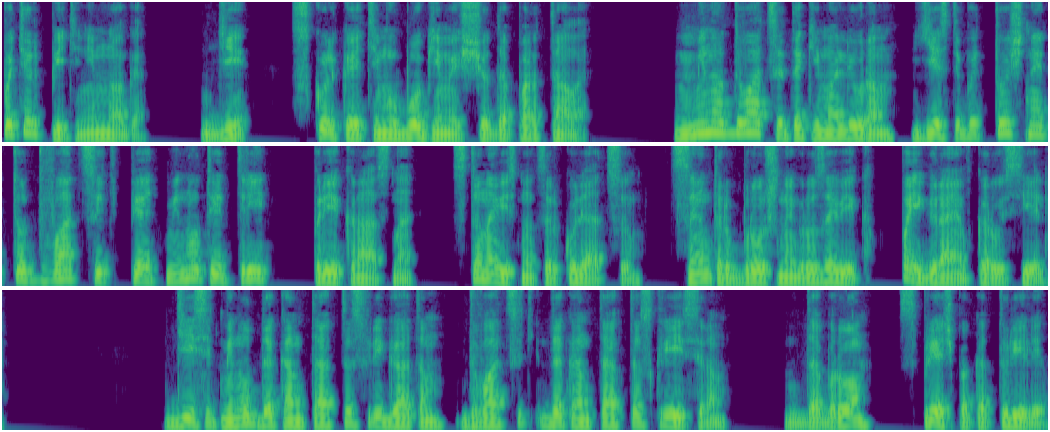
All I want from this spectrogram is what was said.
Потерпите немного. Ди, сколько этим убогим еще до портала? Минут двадцать таким аллюром. Если быть точной, то двадцать пять минут и три. Прекрасно. Становись на циркуляцию. Центр брошенный грузовик. Поиграем в карусель. 10 минут до контакта с фрегатом, 20 до контакта с крейсером. Добро, спрячь пока турели,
